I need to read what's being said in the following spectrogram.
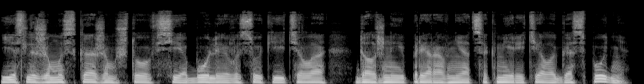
Если же мы скажем, что все более высокие тела должны приравняться к мере тела Господня,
